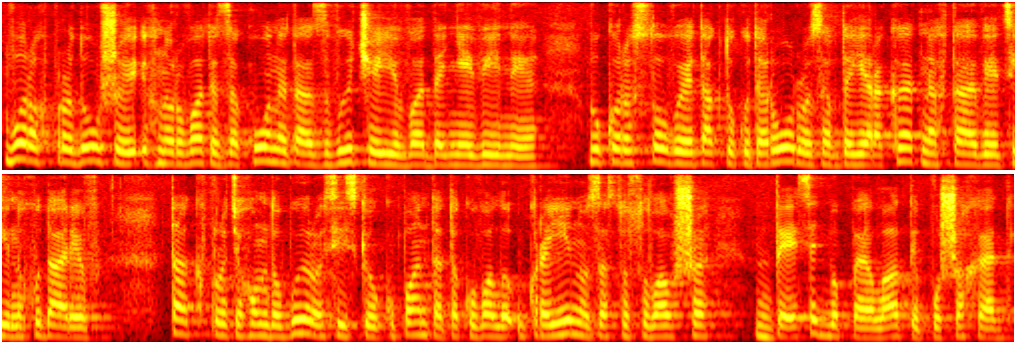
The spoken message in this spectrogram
Ворог продовжує ігнорувати закони та звичаї ведення війни, використовує тактику терору, завдає ракетних та авіаційних ударів. Так, протягом доби російські окупанти атакували Україну, застосувавши 10 БПЛА типу шахед.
